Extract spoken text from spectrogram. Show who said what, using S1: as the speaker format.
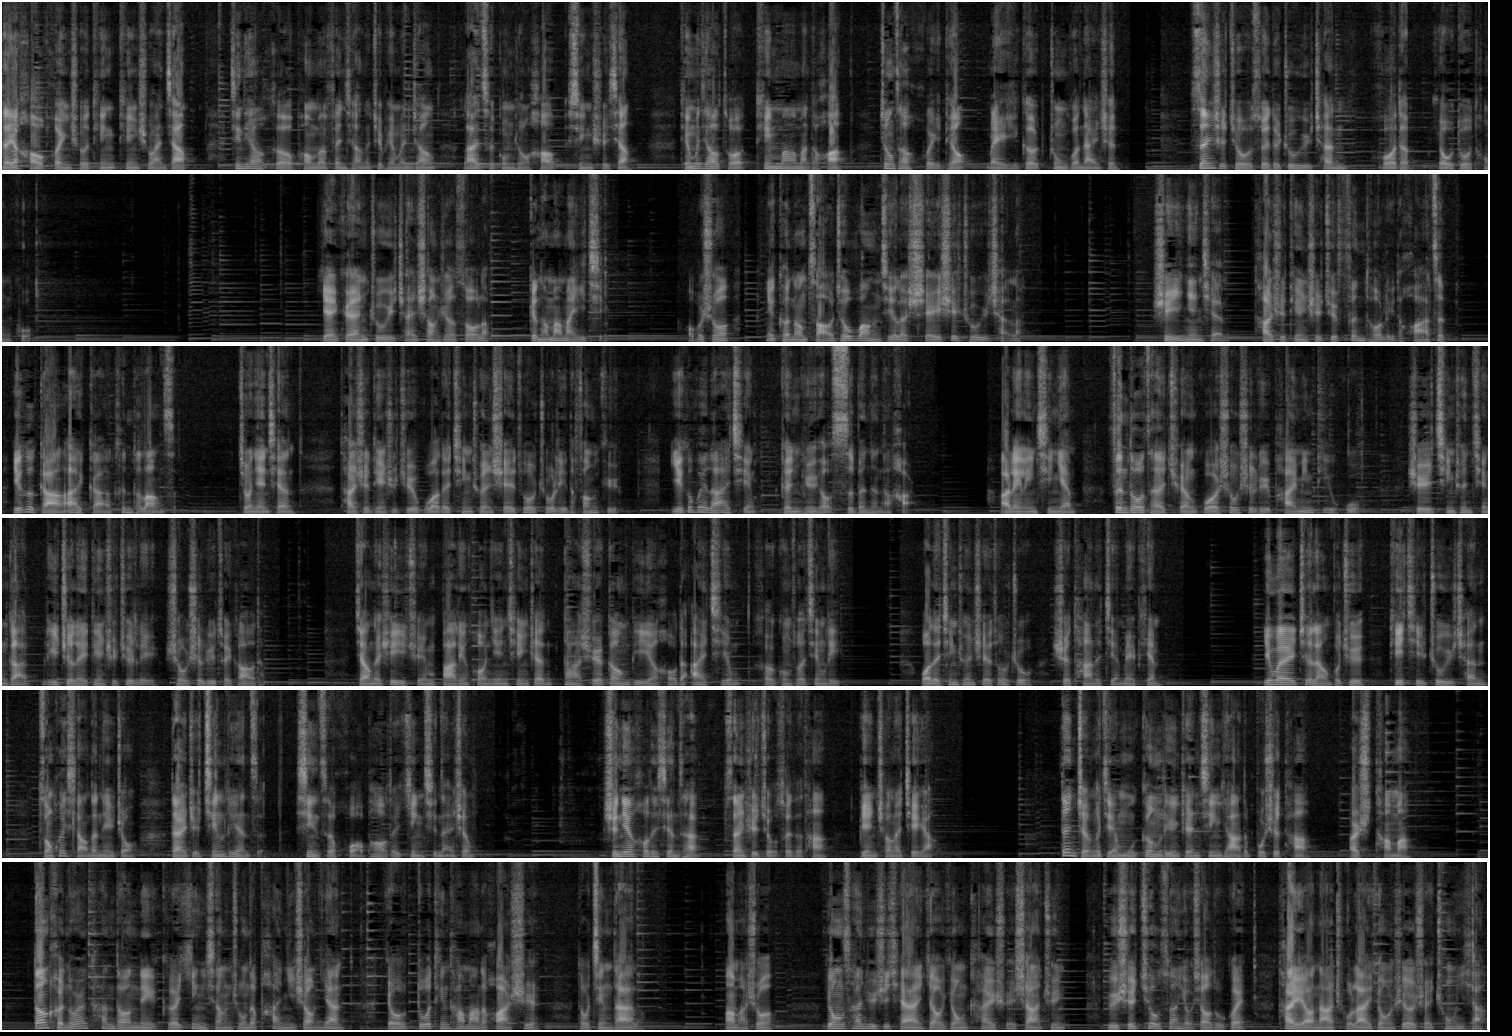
S1: 大家好，欢迎收听天使玩家。今天要和朋友们分享的这篇文章来自公众号新石像，题目叫做《听妈妈的话正在毁掉每一个中国男生》。三十九岁的朱雨辰活得有多痛苦？演员朱雨辰上热搜了，跟他妈妈一起。我不说，你可能早就忘记了谁是朱雨辰了。十一年前，他是电视剧《奋斗》里的华子，一个敢爱敢恨的浪子。九年前，他是电视剧《我的青春谁做主》里的方宇，一个为了爱情跟女友私奔的男孩。二零零七年，《奋斗》在全国收视率排名第五，是青春情感励志类电视剧里收视率最高的，讲的是一群八零后年轻人大学刚毕业后的爱情和工作经历。《我的青春谁做主》是他的姐妹篇。因为这两部剧提起朱雨辰，总会想的那种带着金链子、性子火爆的硬气男生。十年后的现在，三十九岁的他变成了这样。但整个节目更令人惊讶的不是他，而是他妈。当很多人看到那个印象中的叛逆少年有多听他妈的话时，都惊呆了。妈妈说，用餐具之前要用开水杀菌，于是就算有消毒柜。他也要拿出来用热水冲一下。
